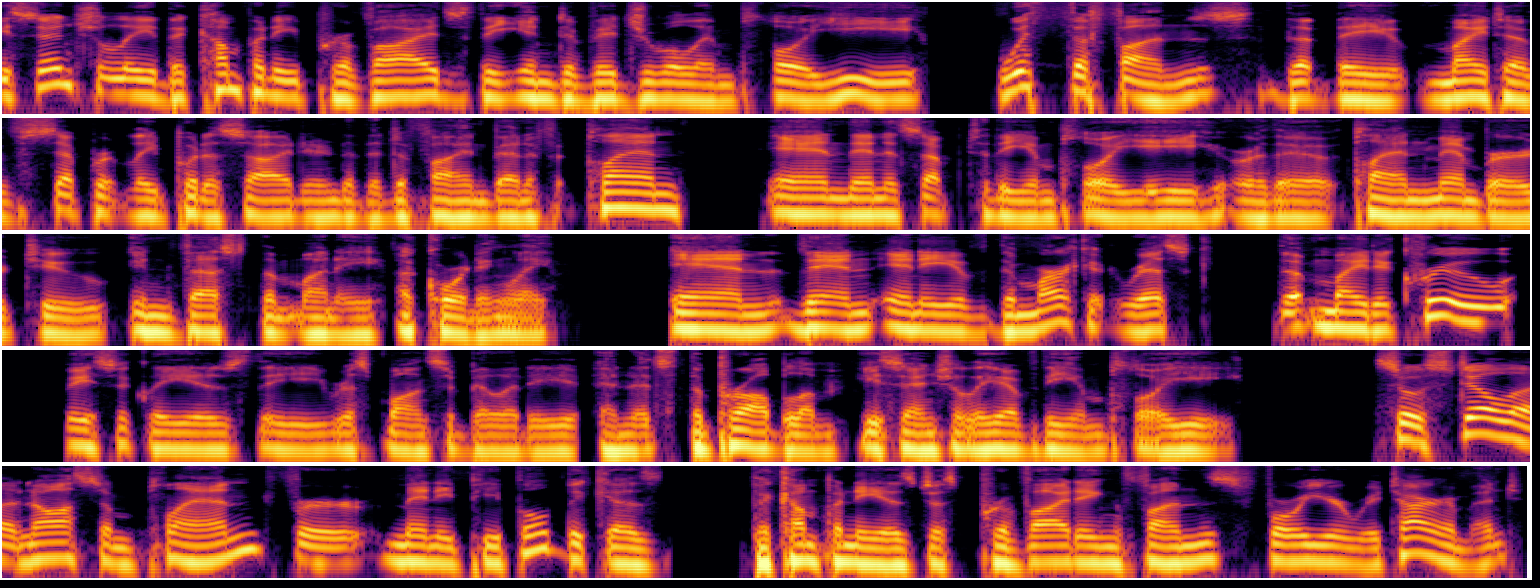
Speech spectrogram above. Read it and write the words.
essentially the company provides the individual employee with the funds that they might have separately put aside into the defined benefit plan. And then it's up to the employee or the plan member to invest the money accordingly. And then any of the market risk that might accrue basically is the responsibility and it's the problem essentially of the employee. So, still an awesome plan for many people because the company is just providing funds for your retirement.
